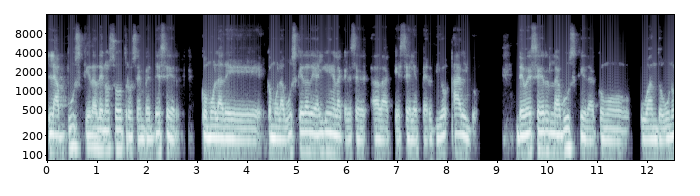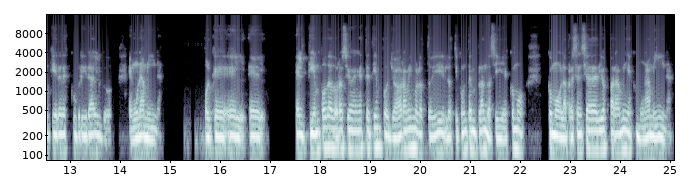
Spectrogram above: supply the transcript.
la búsqueda de nosotros, en vez de ser como la de como la búsqueda de alguien a la que se, a la que se le perdió algo, debe ser la búsqueda como cuando uno quiere descubrir algo en una mina. Porque el, el, el tiempo de adoración en este tiempo, yo ahora mismo lo estoy, lo estoy contemplando así, es como, como la presencia de Dios para mí es como una mina,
